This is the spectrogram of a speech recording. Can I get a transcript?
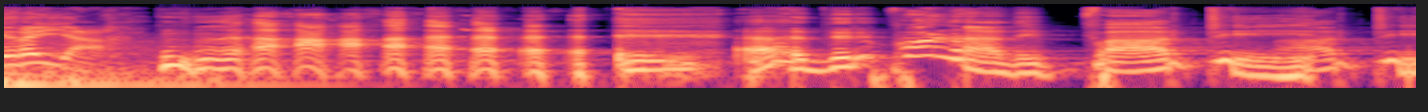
డీజే వీరయ్య అదిరిపోనాది పార్టీ పార్టీ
